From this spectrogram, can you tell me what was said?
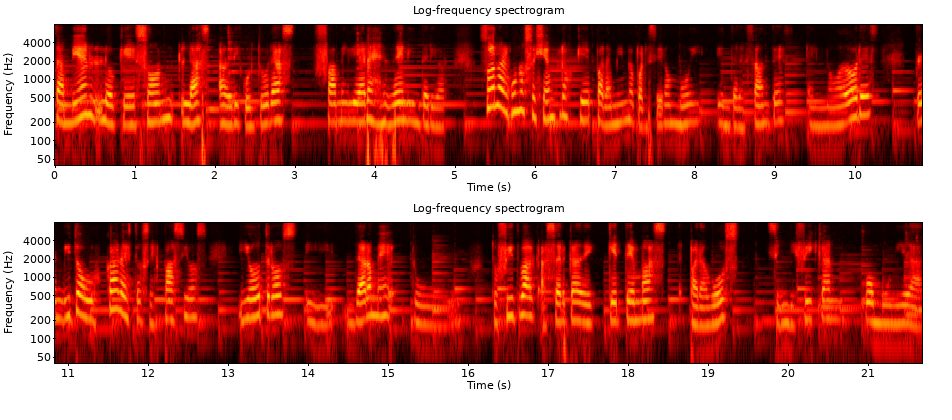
también lo que son las agriculturas familiares del interior. Son algunos ejemplos que para mí me parecieron muy interesantes e innovadores. Te invito a buscar estos espacios y otros y darme tu, tu feedback acerca de qué temas para vos significan comunidad.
